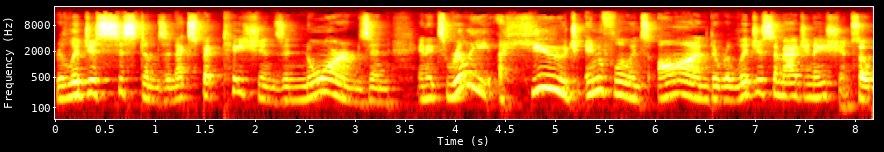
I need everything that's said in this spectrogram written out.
religious systems and expectations and norms and and it's really a huge influence on the religious imagination. So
